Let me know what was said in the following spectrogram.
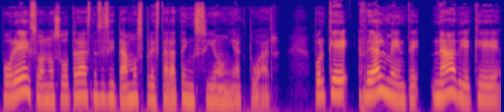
Por eso nosotras necesitamos prestar atención y actuar. Porque realmente nadie que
